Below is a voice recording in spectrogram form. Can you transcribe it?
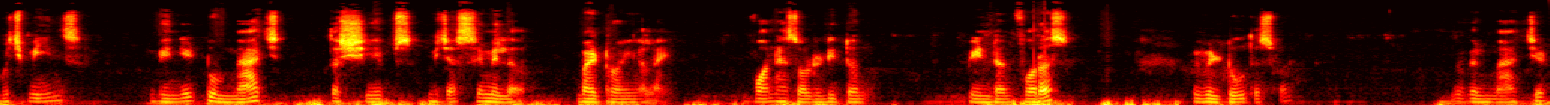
which means we need to match the shapes which are similar by drawing a line one has already done been done for us. We will do this one. We will match it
